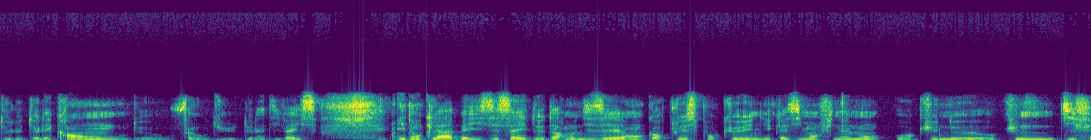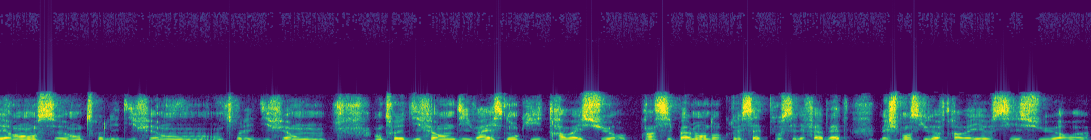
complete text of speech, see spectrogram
de, l'écran ou, de, enfin, ou du, de la device. Et donc là, ben, ils essayent d'harmoniser encore plus pour qu'il n'y ait quasiment finalement aucune, aucune différence entre les différents, entre les différents, entre les différents devices. Donc ils travaillent sur principalement donc le 7 pouces et les phablettes, mais je pense qu'ils doivent travailler aussi sur euh,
